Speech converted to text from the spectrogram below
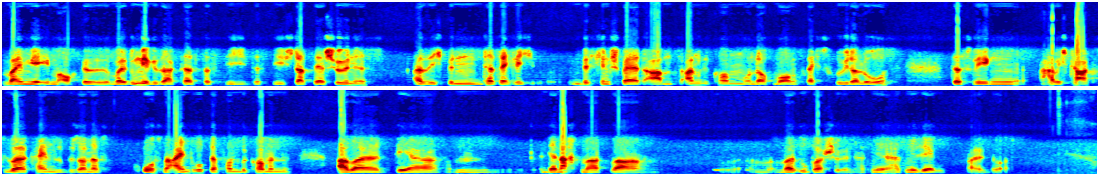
weil mir eben auch, weil du mir gesagt hast, dass die, dass die Stadt sehr schön ist. Also ich bin tatsächlich ein bisschen spät abends angekommen und auch morgens recht früh wieder los. Deswegen habe ich tagsüber keinen so besonders großen Eindruck davon bekommen, aber der, ähm, der Nachtmarkt war, war super schön, hat mir, hat mir sehr gut gefallen dort.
